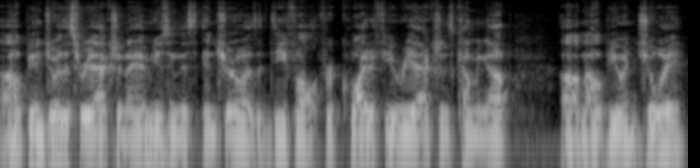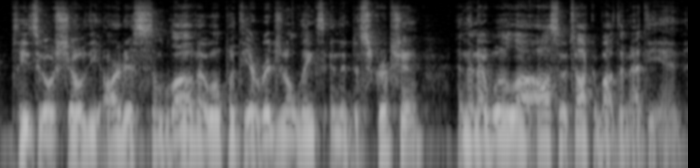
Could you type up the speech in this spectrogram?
I hope you enjoy this reaction. I am using this intro as a default for quite a few reactions coming up. Um, I hope you enjoy. Please go show the artist some love. I will put the original links in the description, and then I will uh, also talk about them at the end.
